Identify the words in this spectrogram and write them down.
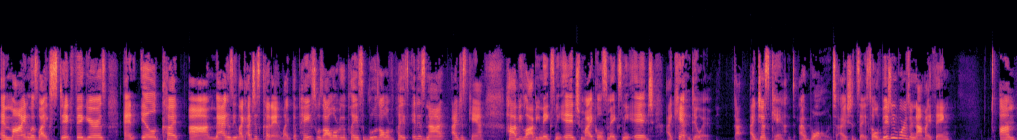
And mine was like stick figures and ill cut um, magazine. Like I just couldn't. Like the paste was all over the place, the glue was all over the place. It is not. I just can't. Hobby Lobby makes me itch. Michaels makes me itch. I can't do it. I, I just can't. I won't, I should say. So vision boards are not my thing. Um,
